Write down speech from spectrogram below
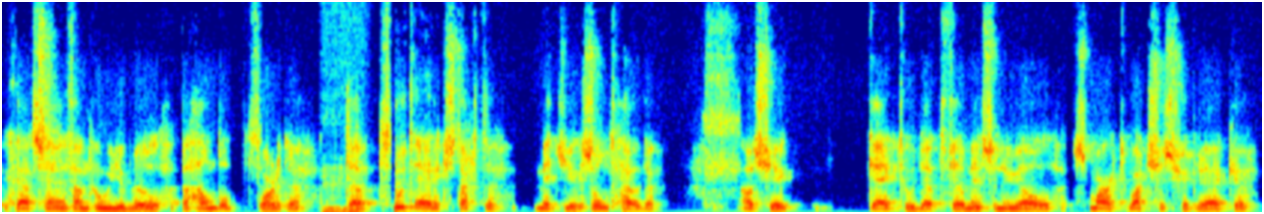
gaat zijn van hoe je wil behandeld worden. Mm. Dat moet eigenlijk starten met je gezond houden. Als je kijkt hoe dat veel mensen nu al smartwatches gebruiken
